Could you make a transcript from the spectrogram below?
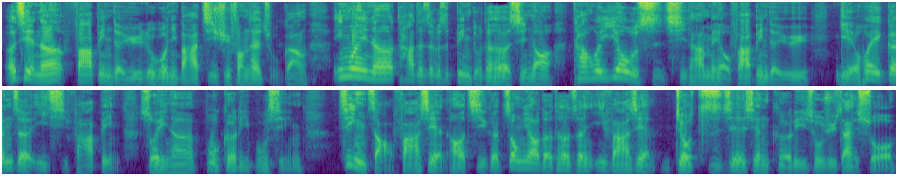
而且呢，发病的鱼，如果你把它继续放在主缸，因为呢，它的这个是病毒的特性哦，它会诱使其他没有发病病的鱼也会跟着一起发病，所以呢，不隔离不行。尽早发现哦，几个重要的特征一发现就直接先隔离出去再说。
